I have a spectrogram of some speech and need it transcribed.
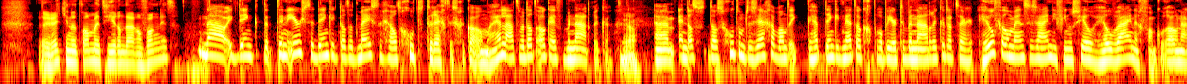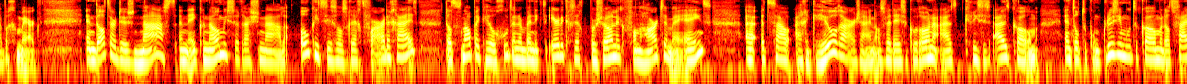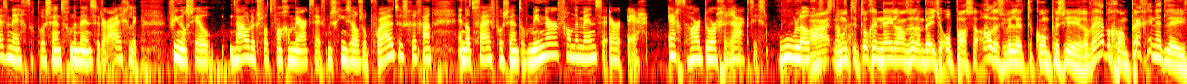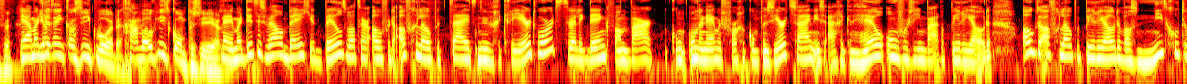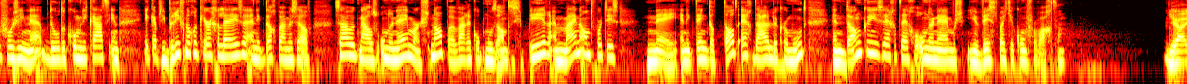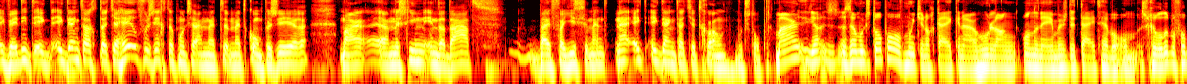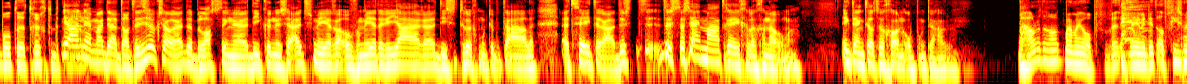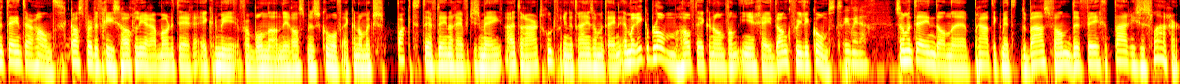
Red je het dan met hier en daar een vangnet? Nou, ik denk, dat- ten eerste denk ik dat het meeste geld goed terecht is gekomen. Hè. Laten we dat ook even benadrukken. Ja. Ehm, en dat is, dat is goed om te zeggen, want ik heb denk ik net ook geprobeerd te benadrukken dat er heel veel mensen zijn die financieel heel weinig van corona hebben gemerkt. En dat er dus naast een economische rationale ook iets is als rechtvaardigheid, dat snap ik heel goed. En daar ben ik het eerlijk gezegd persoonlijk van harte mee eens. Eh, het zou eigenlijk heel raar zijn als we deze corona-crisis uitkomen en tot de conclusie moeten komen dat 95% van de mensen er eigenlijk financieel nauwelijks wat van gemerkt heeft, misschien zelfs op vooruit is gegaan. En dat 5% of minder van de mensen er echt echt hard door geraakt is. Hoe logisch Maar is we dat? moeten toch in Nederland wel een beetje oppassen. Alles willen te compenseren. We hebben gewoon pech in het leven. Ja, maar dat- Iedereen kan ziek worden. Gaan we ook niet compenseren. Nee, maar dit is wel een beetje het beeld wat er over de afgelopen tijd nu gecreëerd wordt. Terwijl ik denk van waar ondernemers voor gecompenseerd zijn, is eigenlijk een heel onvoorzienbare periode. Ook de afgelopen periode was niet goed te voorzien. Hè? Ik bedoel, de communicatie. En ik heb die brief nog een keer gelezen en ik dacht bij mezelf: zou ik nou als ondernemer snappen waar ik op moet anticiperen? En mijn antwoord is. Nee, en ik denk dat dat echt duidelijker moet. En dan kun je zeggen tegen ondernemers: je wist wat je kon verwachten. Ja, ik weet niet. Ik, ik denk dat, dat je heel voorzichtig moet zijn met, met compenseren. Maar eh, misschien inderdaad bij faillissement. Nee, ik, ik denk dat je het gewoon moet stoppen. Maar ja, zou moeten stoppen? Of moet je nog kijken naar hoe lang ondernemers de tijd hebben om schulden bijvoorbeeld eh, terug te betalen? Ja, nee, maar dat, dat is ook zo. Hè. De belastingen die kunnen ze uitsmeren over meerdere jaren, die ze terug moeten betalen, et cetera. Dus, dus er zijn maatregelen genomen. Ik denk dat we gewoon op moeten houden. We houden er ook maar mee op. We nemen dit advies meteen ter hand. Casper de Vries, hoogleraar monetaire economie... verbonden aan de Erasmus School of Economics... pakt het FD nog eventjes mee. Uiteraard goed voor in de trein zometeen. En Marieke Blom, hoofdeconoom van ING. Dank voor jullie komst. Goedemiddag. Zometeen dan eh, praat ik met de baas van de vegetarische slager.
